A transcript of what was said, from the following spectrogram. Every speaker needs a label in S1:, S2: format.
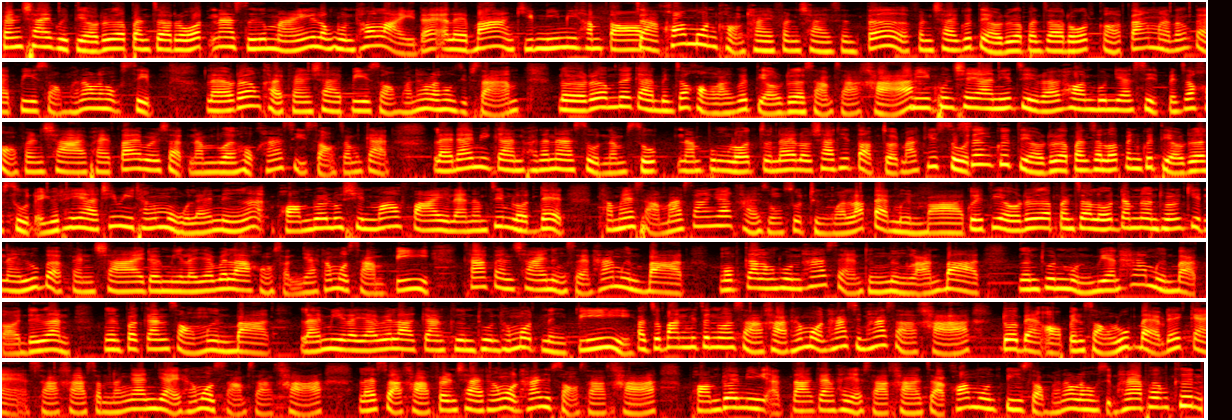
S1: แฟนชส์ก๋วยเตี๋ยวเรือปัญจรสน่าซื้อไหมลงทุนเท่าไหร่ได้อะไรบ้าง คลิปนี้มีคำตอบ จากข้อมูลของไทยแฟนชส์เซ็นเตอร์แฟนชส์ก๋วยเตี๋ยวเรือปัญจรสก่อตั้งมาตั้งแต่ปี 2560 และเริ่มขายแฟนชส์ปี 2563 โดยเริ่มด้วยการเป็นเจ้าของร้านก๋วยเตี๋ยวเรือ 3 สาขา มีคุณชยานิจจิรธรบุญญาสิทธิ์เป็นเจ้าของแฟรนไชส์ภายใต้บริษัทนำรวย 6542 จำกัด และได้มีการพัฒนาสูตรน้ำซุป น้ำปรุงรสจนได้รสชาติที่ตอบโจทย์มากที่สุด ซึ่งก๋วยเตี๋ยวเรือปัญจรสเป็นก๋วยเตี๋ยวเรือสูตรอยุธยาที่มีทั้งหมูและเนื้อ พร้อมด้วยลูกชิ้นหม้อไฟ และน้ำจิ้มรสเด็ดทำให้สามารถสร้างยอดขายสูงสุดถึงวันละ 80,000 บาทก๋วยเตี๋ยวเรือปัญจรสดำเนินธุรกิจในรูปแบบแฟรนไชส์โดยมีระยะเวลาของสัญญาทั้งหมด 3 ปี ค่าแฟรนไชส์150,000 บาท งบการลงทุน 500,000ถึง1ล้านบาท เงินทุนหมุนเวียน 50,000 บาทต่อเดือน เงินประกัน 20,000 บาท และมีระยะเวลาการคืนทุนทั้งหมด 1 ปี ปัจจุบันมีจำนวนสาขาทั้งหมด 55 สาขา โดยแบ่งออกเป็น 2 รูปแบบได้แก่ สาขาสำนักงงานใหญ่ทั้งหมด 3 สาขา และสาขาแฟรนไชส์ทั้งหมด 52 สาขา พร้อมด้วยมีอัตราการขยายสาขาจากข้อมูลปี 2565 เพิ่มขึ้น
